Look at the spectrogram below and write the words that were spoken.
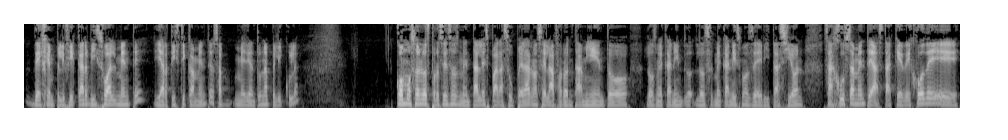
de ejemplificar visualmente y artísticamente, o sea, mediante una película, cómo son los procesos mentales para superar, no sé, el afrontamiento, los, mecanismos, de evitación. O sea, justamente hasta que dejó de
